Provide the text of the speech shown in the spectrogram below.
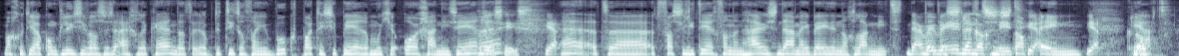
maar goed, jouw conclusie was dus eigenlijk, hè, en dat is ook de titel van je boek, participeren moet je organiseren. Precies, ja. Hè, het, uh, het, faciliteren van een huis, daarmee ben je er nog lang niet. Daarmee dat ben je er nog niet. stap 1. Ja. ja, klopt. Ja.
